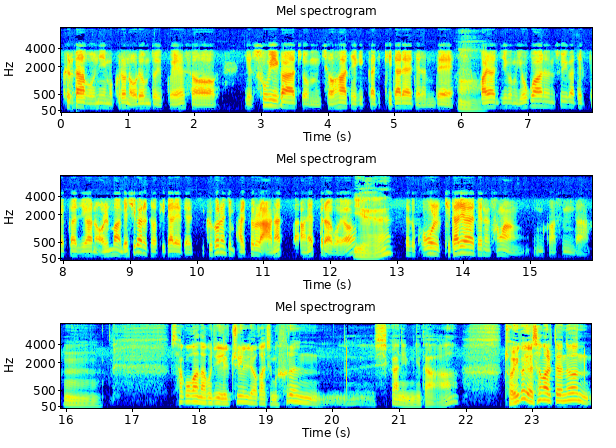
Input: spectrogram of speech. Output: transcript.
그러다 보니 뭐 그런 어려움도 있고 해서 이제 수위가 좀 저하되기까지 기다려야 되는데 어. 과연 지금 요구하는 수위가 될 때까지 한 얼마 몇 시간을 더 기다려야 될지 그거는 지금 발표를 안, 하, 안 했더라고요. 예. 그래서 그걸 기다려야 되는 상황인 것 같습니다. 음. 사고가 나고 이제 일주일여가 지금 흐른 시간입니다. 저희가 예상할 때는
